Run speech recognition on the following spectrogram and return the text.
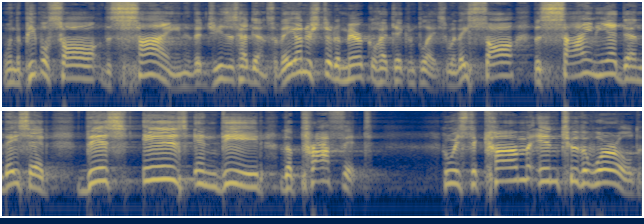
When the people saw the sign that Jesus had done, so they understood a miracle had taken place. When they saw the sign he had done, they said, This is indeed the prophet who is to come into the world.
